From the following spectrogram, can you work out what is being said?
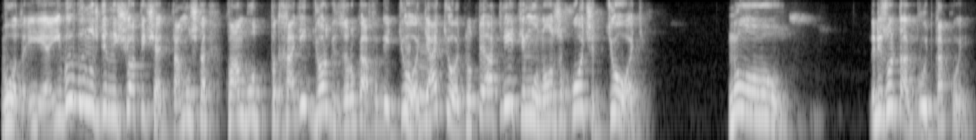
Вот, и, и вы вынуждены еще отвечать, потому что к вам будут подходить, дергать за рукав и говорить, тетя, uh-huh. а тетя, ну ты ответь ему, но он же хочет, тетя. Ну, результат будет какой?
